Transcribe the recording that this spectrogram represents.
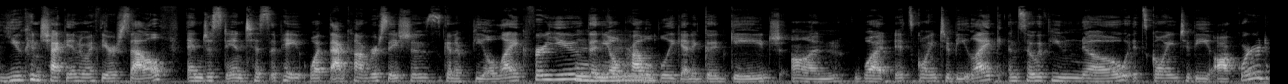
you can check in with yourself and just anticipate what that conversation is going to feel like for you, mm-hmm. then you'll mm-hmm. probably get a good gauge on what it's going to be like. And so if you know it's going to be awkward,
